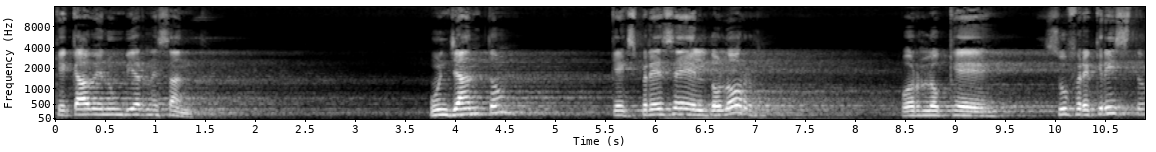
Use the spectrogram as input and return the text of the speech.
que cabe en un Viernes Santo. Un llanto que exprese el dolor por lo que sufre Cristo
